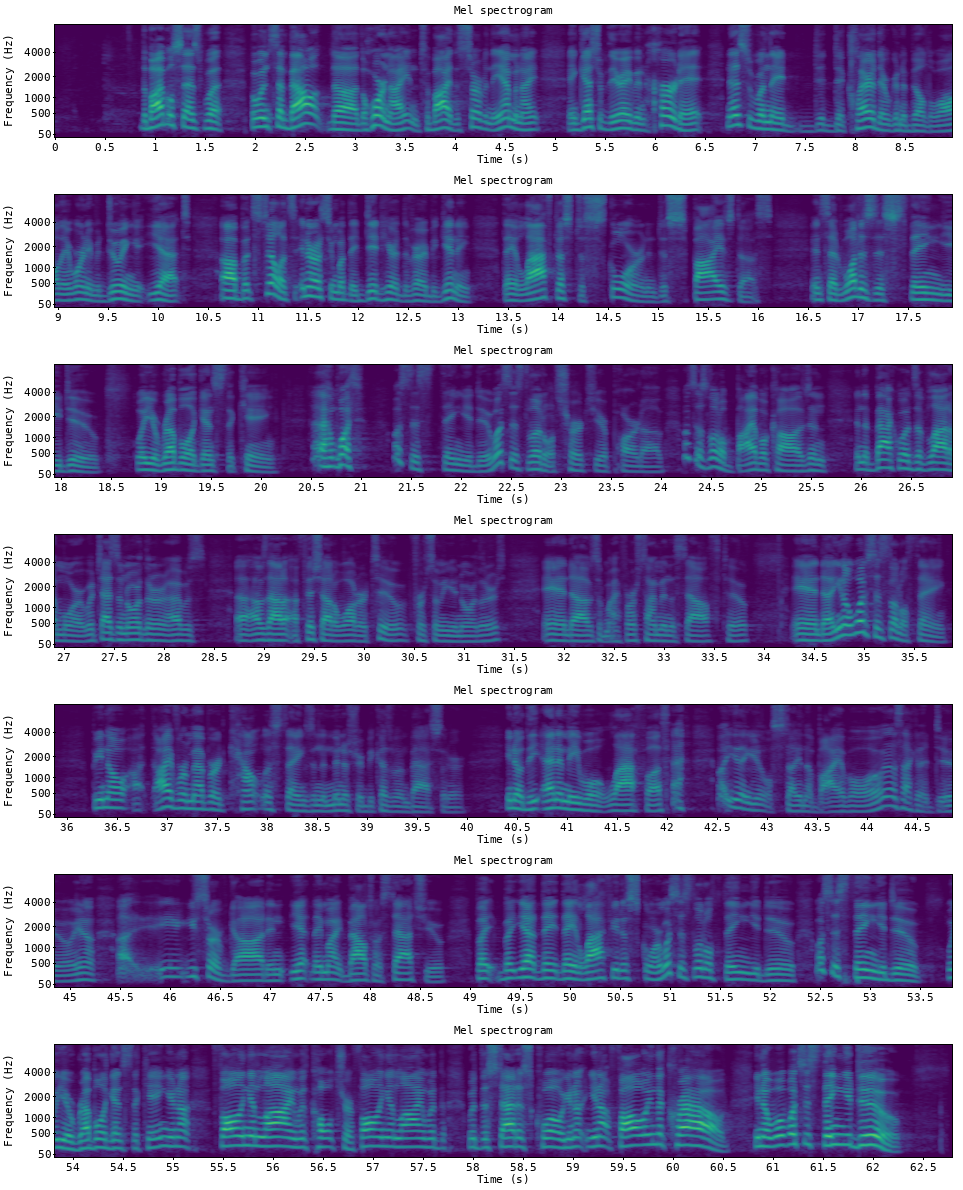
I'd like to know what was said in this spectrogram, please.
The Bible says, but, but when Sanballat the, the Horonite and Tobiah the servant, the Ammonite, and Geshem the Arabian heard it, and this is when they d- declared they were going to build a wall. They weren't even doing it yet. Uh, but still, it's interesting what they did here at the very beginning. They laughed us to scorn and despised us and said, What is this thing ye do? Well, you rebel against the king. Uh, what, what's this thing you do? What's this little church you're part of? What's this little Bible college in, in the backwoods of Lattimore, which as a northerner, I was uh, I was out a fish out of water too for some of you Northerners, and uh, it was my first time in the South too. And uh, you know what's this little thing? But you know I, I've remembered countless things in the ministry because of Ambassador you know, the enemy will laugh us. well, you think you're studying the Bible. What's that going to do? You know, uh, you, you, serve God, and yet they might bow to a statue. But, but yet they, they laugh you to scorn. What's this little thing you do? What's this thing you do? Will you rebel against the king? You're not falling in line with culture, falling in line with, with the status quo. You're not, you're not following the crowd. You know, what, what's this thing you do?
